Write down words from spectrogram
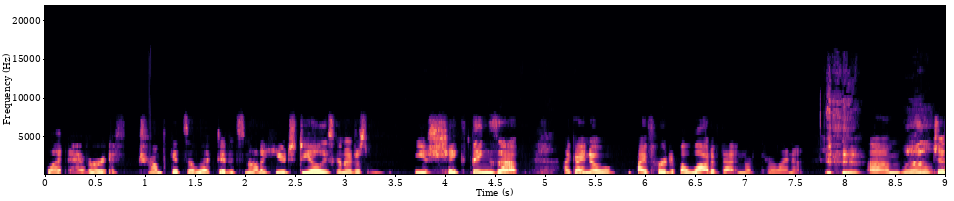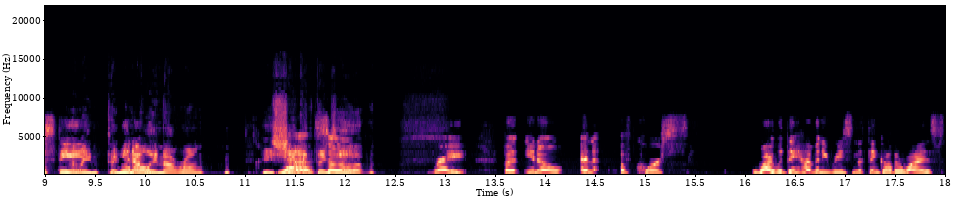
whatever, if Trump gets elected, it's not a huge deal. He's going to just you know, shake things up. Like I know I've heard a lot of that in North Carolina. Um, well, just the, I mean, technically you know, not wrong. He's shaking yeah, things so, up. Right. But, you know, and of course, why would they have any reason to think otherwise?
